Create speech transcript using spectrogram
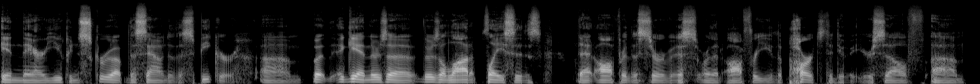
in there you can screw up the sound of the speaker. Um, but again there's a there's a lot of places that offer the service or that offer you the parts to do it yourself. Um,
